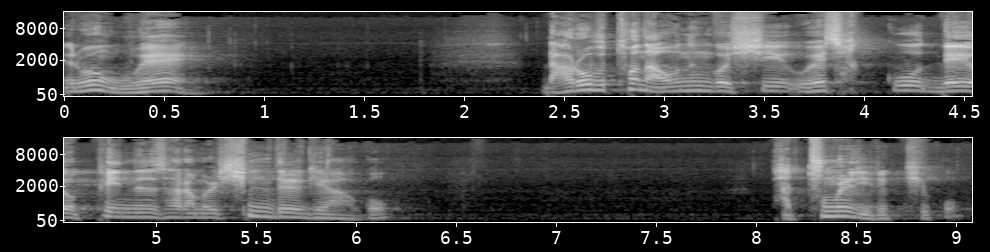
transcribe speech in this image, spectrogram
여러분, 왜? 나로부터 나오는 것이 왜 자꾸 내 옆에 있는 사람을 힘들게 하고 다툼을 일으키고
